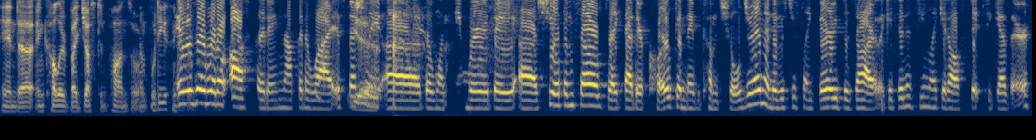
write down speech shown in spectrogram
and uh and colored by Justin Ponsor. Um, What do you think? It was a little off-putting, not gonna lie. Especially uh, the one scene where they uh, shield themselves like by their cloak and they become children, and it was just like very bizarre. Like it didn't seem like it all fit together.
